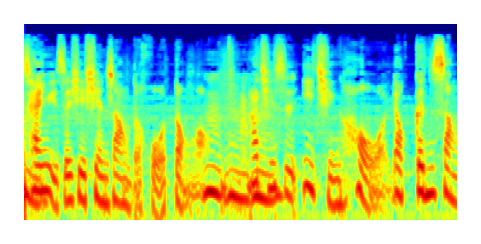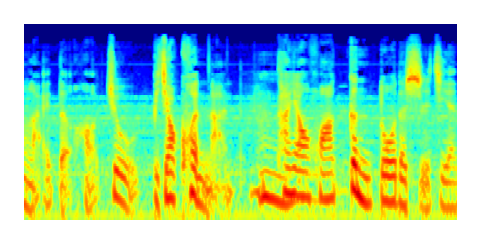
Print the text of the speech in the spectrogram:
参与这些线上的活动哦。嗯嗯，他其实疫情后哦要跟上来的哈就比较困难，嗯，他要花更多的时间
